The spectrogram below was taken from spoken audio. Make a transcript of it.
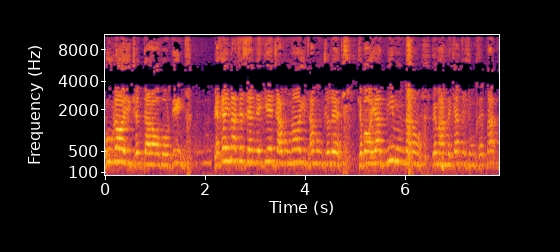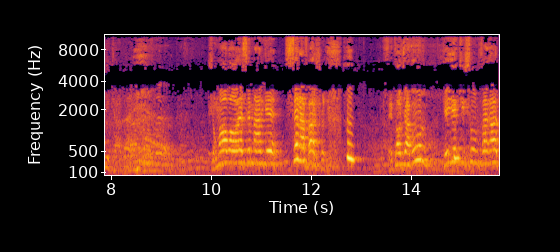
پولایی که در آوردین به قیمت زندگی جوانایی تموم شده که باید میموندن و به مملکتشون خدمت می‌کردن. شما باعث مرگ سه نفر شدید سه تا جوون که یکیشون فقط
